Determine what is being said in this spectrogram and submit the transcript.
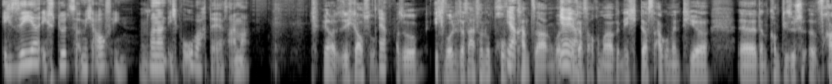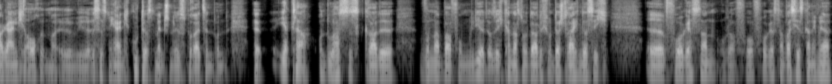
ich sehe, ich stürze mich auf ihn, mhm. sondern ich beobachte erst einmal. Ja, sehe ich auch so. Ja. Also ich wollte das einfach nur provokant ja. sagen, weil ja, mir das auch immer, wenn ich das argumentiere, äh, dann kommt diese äh, Frage eigentlich auch immer irgendwie. Ist es nicht eigentlich gut, dass Menschen hilfsbereit sind? Und äh, ja klar, und du hast es gerade wunderbar formuliert. Also ich kann das nur dadurch unterstreichen, dass ich äh, vorgestern oder vorvorgestern, weiß ich jetzt gar nicht mehr,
